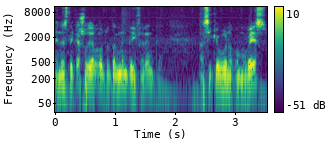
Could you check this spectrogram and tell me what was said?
En este caso de algo totalmente diferente. Así que bueno, como ves,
